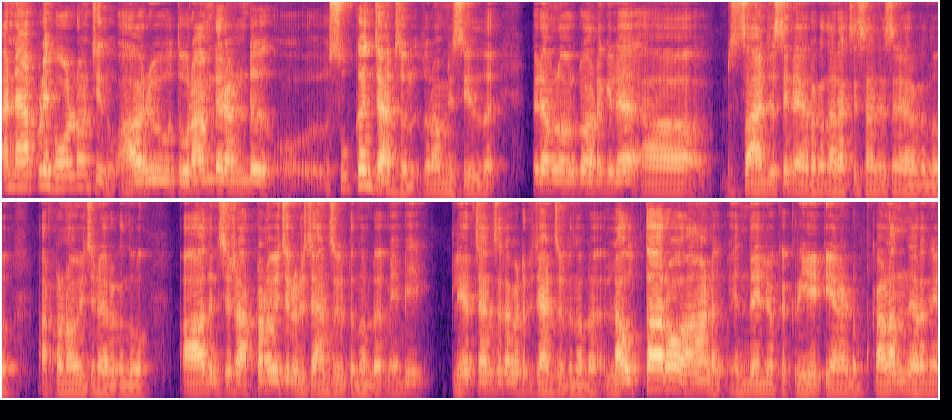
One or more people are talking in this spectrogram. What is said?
ആ നാപ്പിളി ഹോൾഡ് ഓൺ ചെയ്തു. ആ ഒരു തുറാമിന്റെ രണ്ട് സുഖം ചാൻസുകൾ തുറാം മിസ് ചെയ്തത്. പിന്നെ നമ്മൾ ഓർക്കുകയാണെങ്കിൽ സാഞ്ചസിനെ ഇറക്കുന്നു. അലക്സി സാഞ്ചസിനെ ഇറക്കുന്നു. അർട്ടണോവിച്ചിനെ ഇറക്കുന്നു. അതിനുശേഷം അർട്ടണോവിച്ചിന് ഒരു ചാൻസ് കിട്ടുന്നുണ്ട്. മേ ബി ക്ലിയർ ചാൻസ് അല്ല മറ്റൊരു ചാൻസ് കിട്ടുന്നുണ്ട്. ലൗത്താറോ ആണ് എന്തെങ്കിലുമൊക്കെ ക്രിയേറ്റ് ചെയ്യാനായിട്ട് കളം നിറഞ്ഞ്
